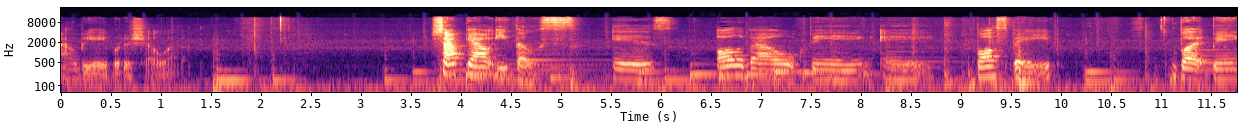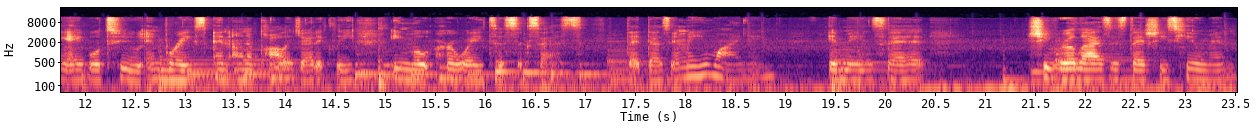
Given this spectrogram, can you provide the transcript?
I'll be able to show up. Shop Gal Ethos is all about being a boss babe, but being able to embrace and unapologetically emote her way to success. That doesn't mean whining, it means that she realizes that she's human,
